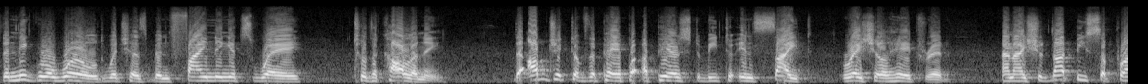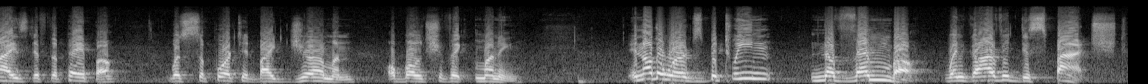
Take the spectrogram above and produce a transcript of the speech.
The Negro World, which has been finding its way to the colony. The object of the paper appears to be to incite racial hatred, and I should not be surprised if the paper was supported by German or Bolshevik money. In other words, between November, when Garvey dispatched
